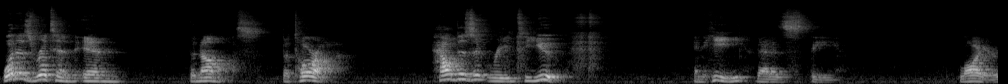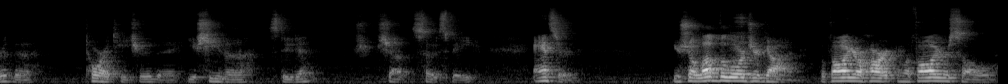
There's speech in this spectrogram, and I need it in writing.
What is written in the nomos, the Torah? How does it read to you? And he, that is the lawyer, the Torah teacher, the yeshiva student, so to speak, answered, You shall love the Lord your God with all your heart and with all your soul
